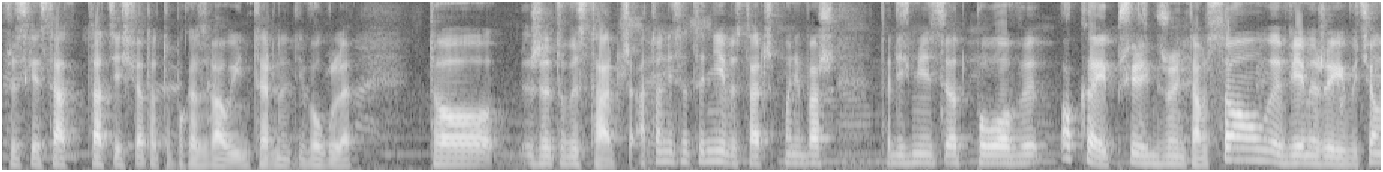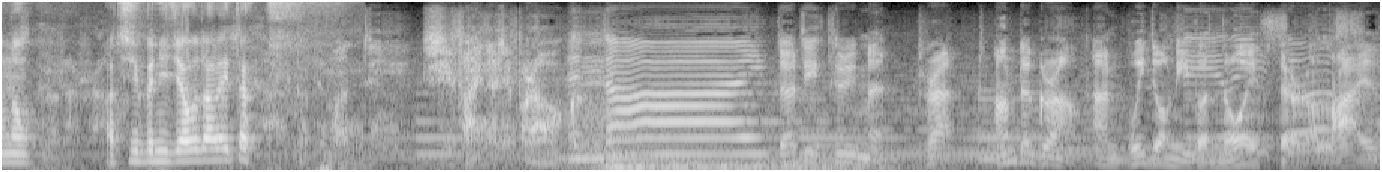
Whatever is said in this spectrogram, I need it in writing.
Wszystkie sta- stacje świata to pokazywały, internet i w ogóle, to, że to wystarczy. A to niestety nie wystarczy, ponieważ ta gdzieś mniej więcej od połowy, okej, przyjęliśmy, że oni tam są, wiemy, że ich wyciągną, a co się będzie działo dalej, tak she 33 men trapped underground, and we don't even know if they're alive.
